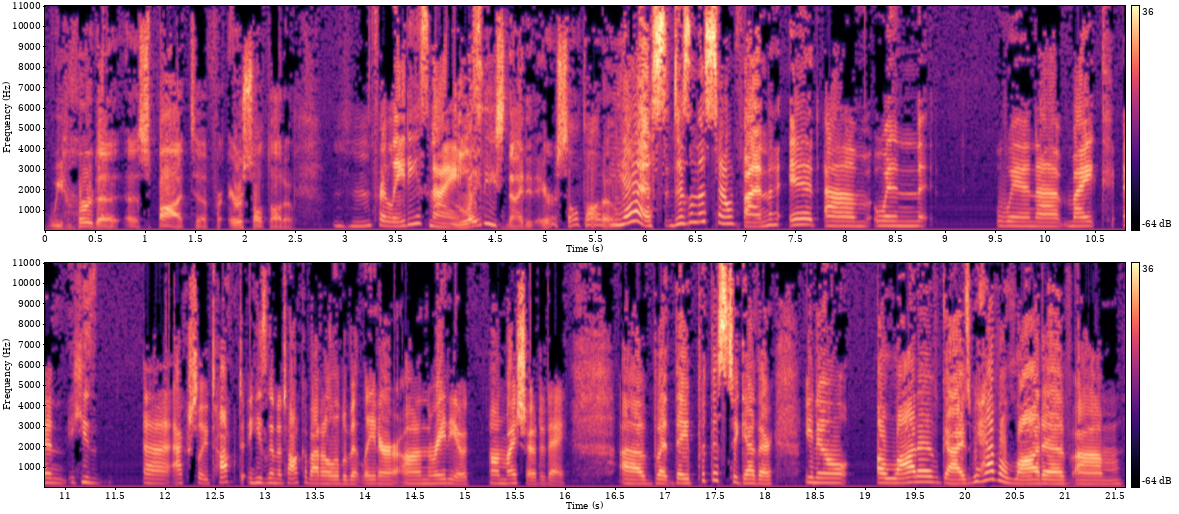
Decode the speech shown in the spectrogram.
we heard a, a spot uh, for Air Assault Auto. Mm -hmm, for Ladies Night. Ladies Night at Air Assault Auto. Yes. Doesn't this sound fun? It, um, when, when uh, Mike, and he's, uh, actually talked. He's going to talk about it a little bit later on the radio on my show today. Uh, but they put this together. You know, a lot of guys. We have a lot of um,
